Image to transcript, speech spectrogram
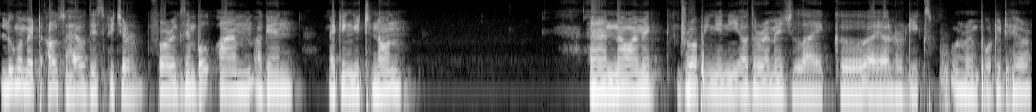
luma matte also have this feature. For example i'm again making it none and now i'm dropping any other image like uh, I already imported here.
